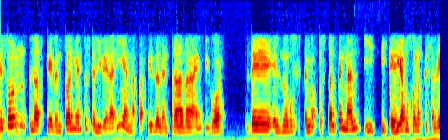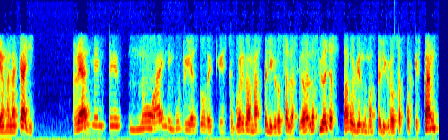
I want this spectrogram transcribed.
que son las que eventualmente se liberarían a partir de la entrada en vigor del nuevo sistema postal penal y, que digamos son las que saldrían a la calle. Realmente no hay ningún riesgo de que se vuelva más peligrosa la ciudad. La ciudad ya se está volviendo más peligrosa porque están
